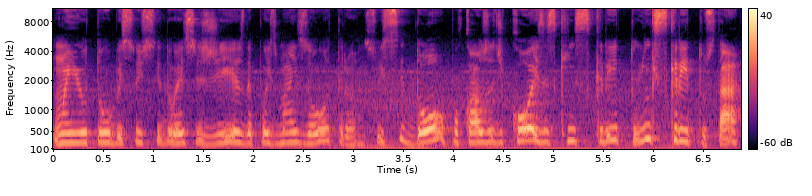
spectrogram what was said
uma YouTube suicidou esses dias, depois mais outra. Suicidou por causa de coisas que inscrito, inscritos, tá?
